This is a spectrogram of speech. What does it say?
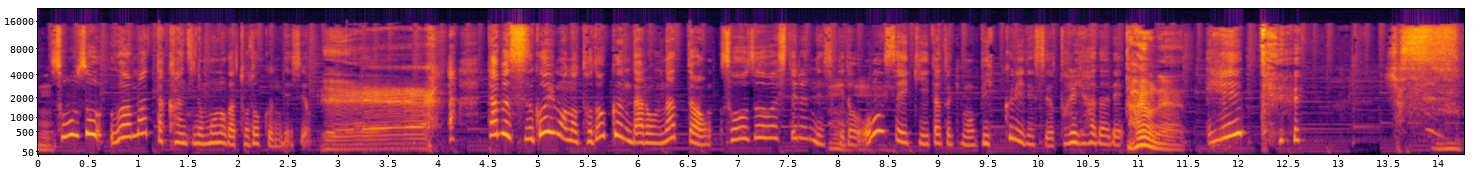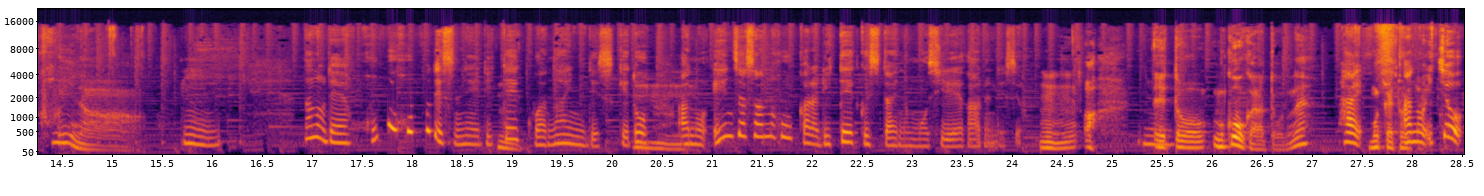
うん想像を上回った感じのものが届くんですよ。え多分すごいもの届くんだろうなとは想像はしてるんですけど、うん音声聞いた時もびっくりですよ鳥肌でー。。だよね。えー、いや、すごいな。うん、なのでほぼほぼですねリテイクはないんですけど、うんあの演者さんの方からリテイクしたいの申し入れがあるんですよ。うんうん。あ、うんえっ、と、向こうからってことね。はいもう一回あの一応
